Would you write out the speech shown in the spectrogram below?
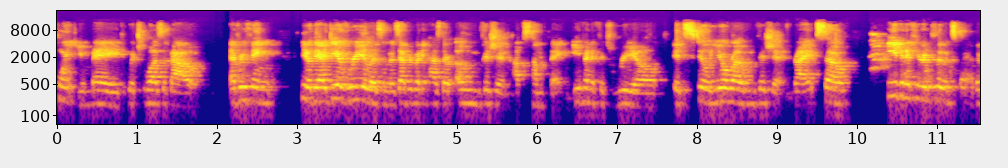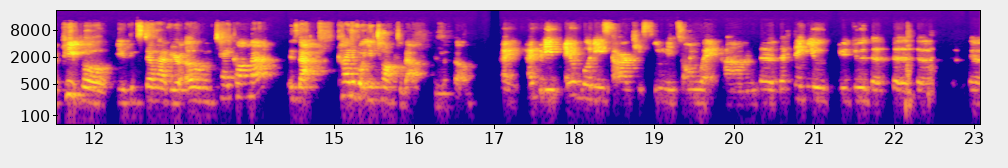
point you made, which was about everything. You know, the idea of realism is everybody has their own vision of something, even if it's real, it's still your own vision, right? So even if you're influenced by other people, you can still have your own take on that. Is that kind of what you talked about in the film? Right. I believe everybody is artist in its own way. Um, the, the thing you, you do, the, the, the, the,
